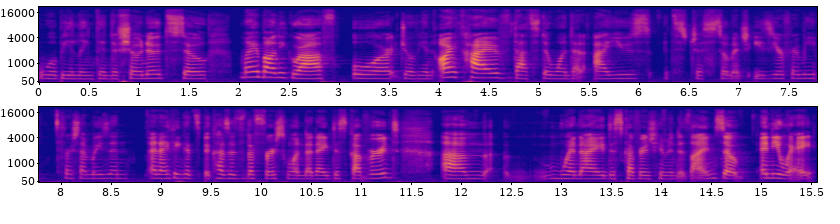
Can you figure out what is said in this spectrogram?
will be linked in the show notes. So, My Body Graph or Jovian Archive. That's the one that I use. It's just so much easier for me for some reason. And I think it's because it's the first one that I discovered um, when I discovered human design. So, anyway,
